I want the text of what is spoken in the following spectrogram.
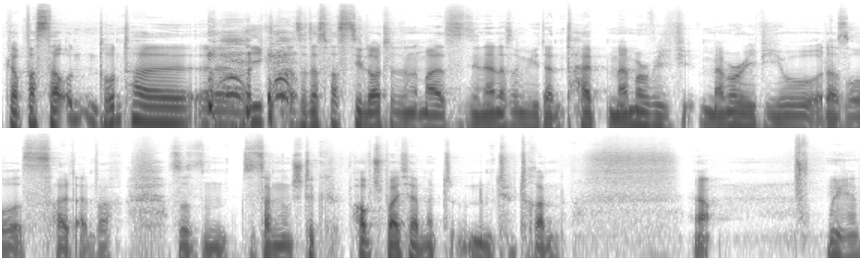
glaube, was da unten drunter äh, liegt, also das, was die Leute dann immer, sie nennen das irgendwie dann Type Memory, Memory View oder so, ist halt einfach so ein, sozusagen ein Stück Hauptspeicher mit einem Typ dran. Ja. Okay.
